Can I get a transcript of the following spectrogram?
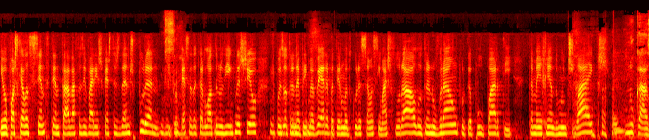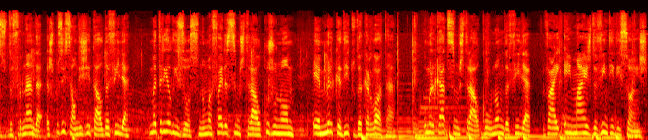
Eu aposto que ela se sente tentada a fazer várias festas de anos por ano. Tipo a festa da Carlota no dia em que nasceu, depois outra na primavera para ter uma decoração assim mais floral, outra no verão, porque a pool party também rende muitos likes. No caso de Fernanda, a exposição digital da filha materializou-se numa feira semestral cujo nome é Mercadito da Carlota. O mercado semestral com o nome da filha vai em mais de 20 edições.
